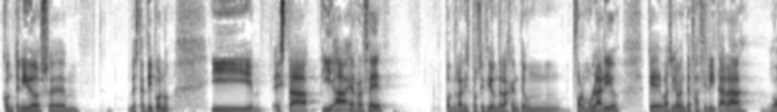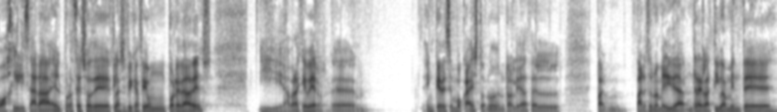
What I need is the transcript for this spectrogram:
contenidos eh, de este tipo, ¿no? Y esta IARC pondrá a disposición de la gente un formulario que básicamente facilitará o agilizará el proceso de clasificación por edades y habrá que ver eh, en qué desemboca esto, ¿no? En realidad, el, parece una medida relativamente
